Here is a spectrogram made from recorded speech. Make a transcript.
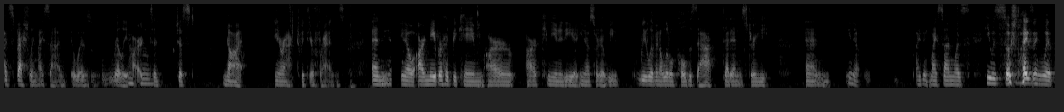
especially my son it was really hard Mhm. to just not interact with your friends and Yeah. you know our neighborhood became our our community you know sort of we we live in a little cul-de-sac dead end street and you know i think my son was he was socializing with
